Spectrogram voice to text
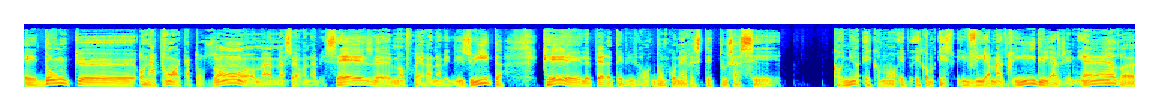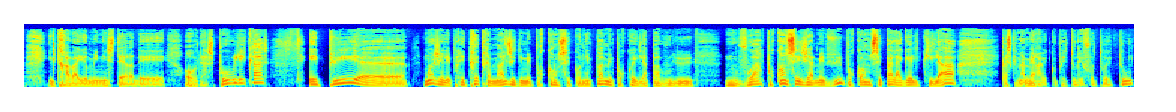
Et donc, euh, on apprend à 14 ans, euh, ma, soeur en avait 16, euh, mon frère en avait 18, que le père était vivant. Donc, on est restés tous assez connus. Et, comment, et, comme, il vit à Madrid, il est ingénieur, il travaille au ministère des Obras Públicas. Et puis, moi, je l'ai pris très, très mal. J'ai dit, mais pourquoi on ne se connaît pas? Mais pourquoi il n'a pas voulu nous voir? Pourquoi on ne s'est jamais vu? Pourquoi on ne sait pas la gueule qu'il a? Parce que ma mère avait coupé toutes les photos et tout.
